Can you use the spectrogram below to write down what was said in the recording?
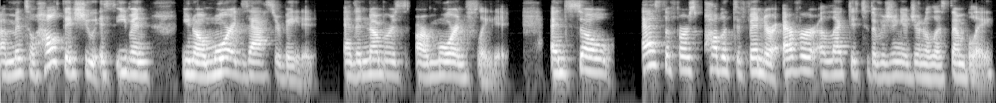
a mental health issue, it's even, you know, more exacerbated and the numbers are more inflated. And so as the first public defender ever elected to the Virginia General Assembly,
